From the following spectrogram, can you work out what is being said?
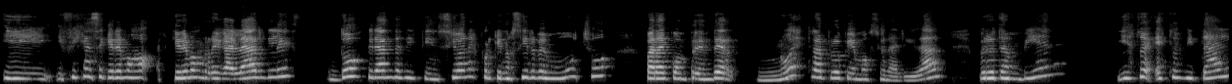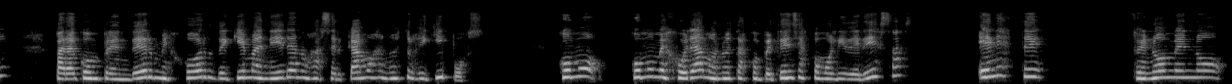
Y, fíjense, queremos, queremos regalarles dos grandes distinciones porque nos sirven mucho para comprender nuestra propia emocionalidad, pero también, y esto, esto es vital, para comprender mejor de qué manera nos acercamos a nuestros equipos, cómo, cómo mejoramos nuestras competencias como lideresas en este fenómeno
